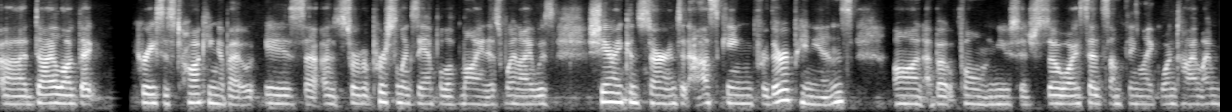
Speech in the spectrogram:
uh, dialogue that Grace is talking about is a, a, sort of a personal example of mine is when I was sharing concerns and asking for their opinions on about phone usage. So I said something like one time, I'm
